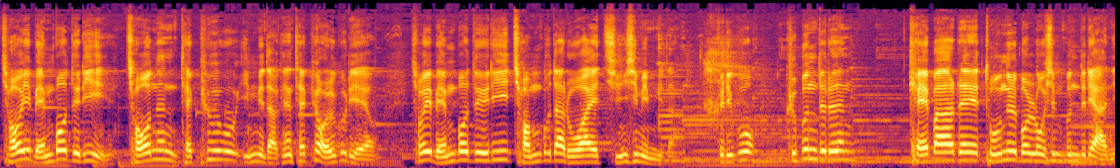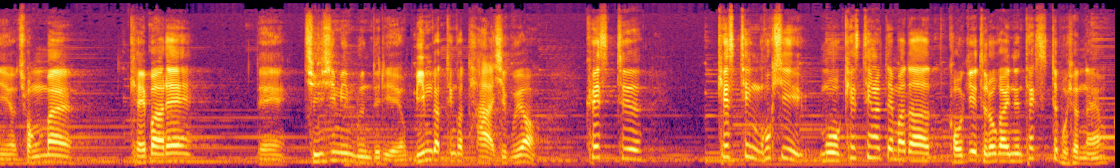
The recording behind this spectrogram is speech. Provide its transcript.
저희 멤버들이 저는 대표입니다. 그냥 대표 얼굴이에요. 저희 멤버들이 전부 다 로아의 진심입니다. 그리고 그분들은 개발에 돈을 벌러 오신 분들이 아니에요. 정말 개발에 네, 진심인 분들이에요. 밈 같은 거 다 아시고요. 퀘스트 캐스팅 혹시 뭐 캐스팅할 때마다 거기에 들어가 있는 텍스트 보셨나요?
